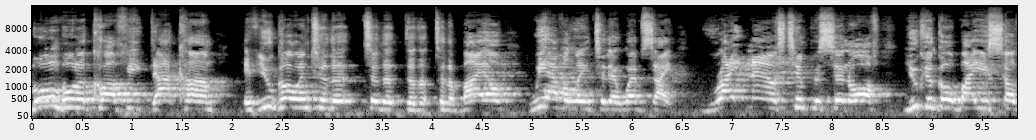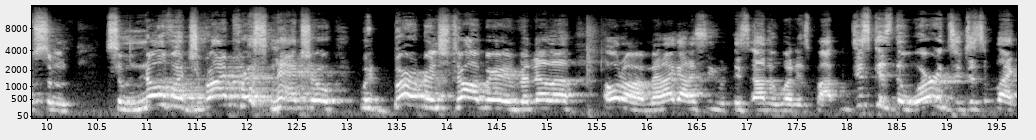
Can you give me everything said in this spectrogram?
BoonBoonaCoffee.com. If you go into the to the to the to the bio, we have a link to their website. Right now, it's 10% off. You can go buy yourself some some Nova dry press natural with bourbon, strawberry, and vanilla. Hold on, man. I gotta see what this other one is popping. Just because the words are just like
